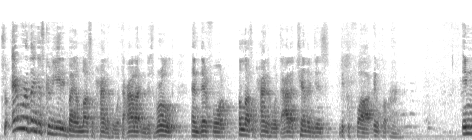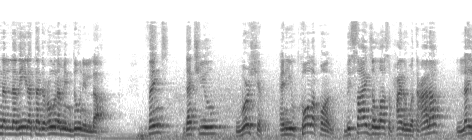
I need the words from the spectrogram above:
So everything is created by Allah subhanahu wa ta'ala in this world and therefore Allah subhanahu wa ta'ala challenges the kuffar in Quran. إِنَّ الَّذِينَ تَدْعُونَ مِن دُونِ اللَّهِ Things that you worship and you call upon besides Allah subhanahu wa ta'ala لن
